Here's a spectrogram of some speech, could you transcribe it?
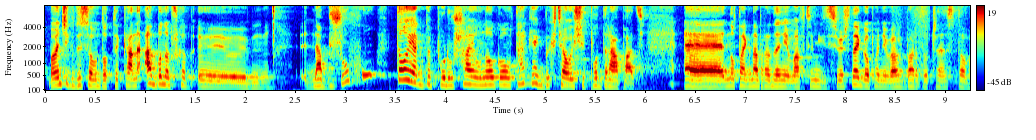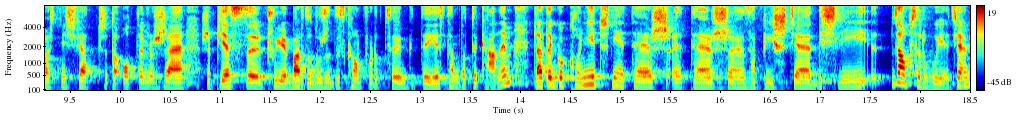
w momencie, gdy są dotykane, albo na przykład yy, na brzuchu, to jakby poruszają nogą tak, jakby chciały się podrapać. E, no tak naprawdę nie ma w tym nic śmiesznego, ponieważ bardzo często właśnie świadczy to o tym, że, że pies czuje bardzo duży dyskomfort, gdy jest tam dotykanym. Dlatego koniecznie też, też zapiszcie, jeśli zaobserwujecie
